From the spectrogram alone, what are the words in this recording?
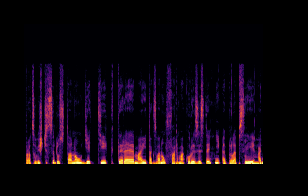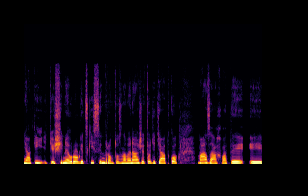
pracoviště se dostanou děti, které mají takzvanou farmakorezistentní epilepsii mm. a nějaký těžší neurologický syndrom. To znamená, že to děťátko má záchvaty i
